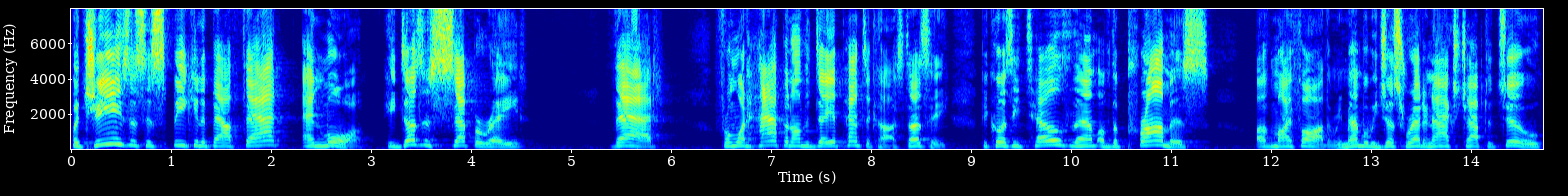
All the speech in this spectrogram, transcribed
But Jesus is speaking about that and more. He doesn't separate that from what happened on the day of Pentecost, does he? Because he tells them of the promise of my Father. Remember, we just read in Acts chapter 2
